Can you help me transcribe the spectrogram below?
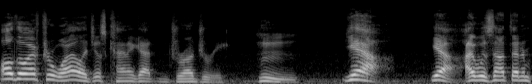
Although after a while, it just kind of got drudgery. Hmm. Yeah, yeah, I was not that, im-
